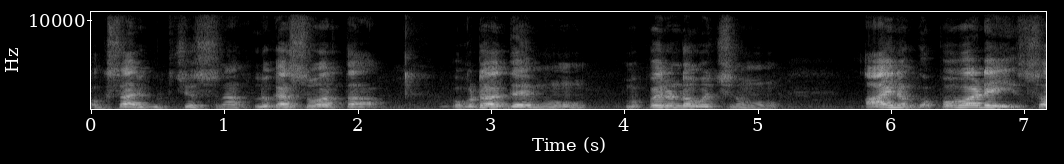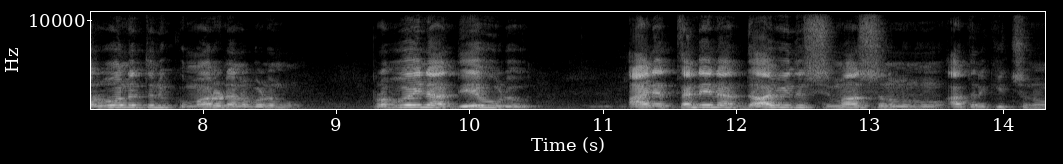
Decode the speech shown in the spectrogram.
ఒకసారి గుర్తు చేస్తున్నాను. లుకస్ వార్త ఒకటో అధ్యాయము ముప్పై రెండవ వచ్చినము ఆయన గొప్పవాడై సర్వోన్నతుని కుమారుడు అనబడము ప్రభు అయిన దేవుడు ఆయన తండ్రిన దావీదు సింహాసనమును అతనికి ఇచ్చును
